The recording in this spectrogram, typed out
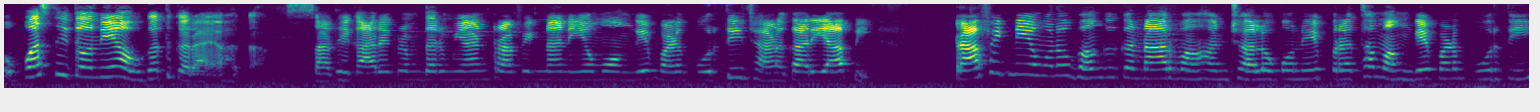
ઉપસ્થિતોને અવગત કરાયા હતા. સાથે કાર્યક્રમ દરમિયાન ટ્રાફિકના નિયમો અંગે પણ પૂરતી જાણકારી આપી ટ્રાફિક નિયમોનો ભંગ કરનાર વાહન ચાલકોને પ્રથમ અંગે પણ પૂરતી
